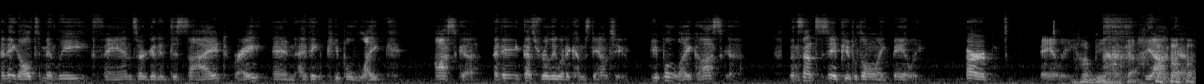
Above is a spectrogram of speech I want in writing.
I think ultimately fans are going to decide, right? And I think people like Asuka. I think that's really what it comes down to. People like Asuka. That's not to say people don't like Bailey or Bayley. Bianca. Bianca.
